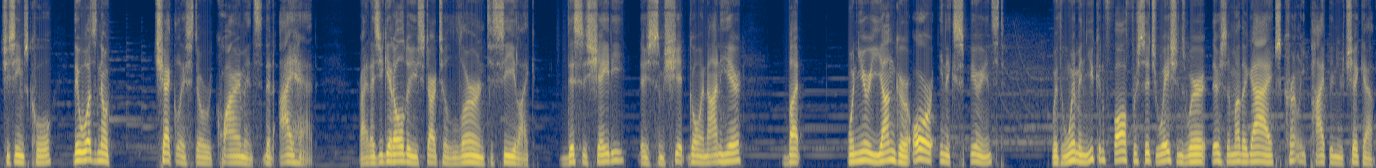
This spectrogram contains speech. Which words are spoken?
she seems cool. There was no checklist or requirements that I had. Right? As you get older, you start to learn to see like this is shady. There's some shit going on here. But when you're younger or inexperienced with women, you can fall for situations where there's some other guy who's currently piping your chick out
